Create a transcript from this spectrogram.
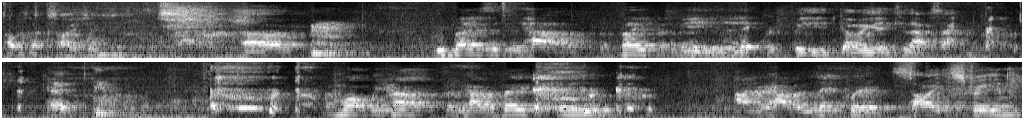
that was exciting, um, we basically have a vapor feed and a liquid feed going into that second column. Okay? and what we have, so we have a vapor feed and we have a liquid side stream.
